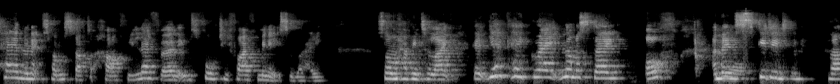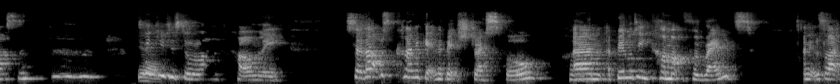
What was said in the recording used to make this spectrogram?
10, the next one would start at half 11. It was 45 minutes away. So I'm having to like, go, yeah, okay, great, namaste, off, and then yeah. skid into the class and yeah. you just arrive calmly. So that was kind of getting a bit stressful. Um, a building come up for rent, and it was like,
